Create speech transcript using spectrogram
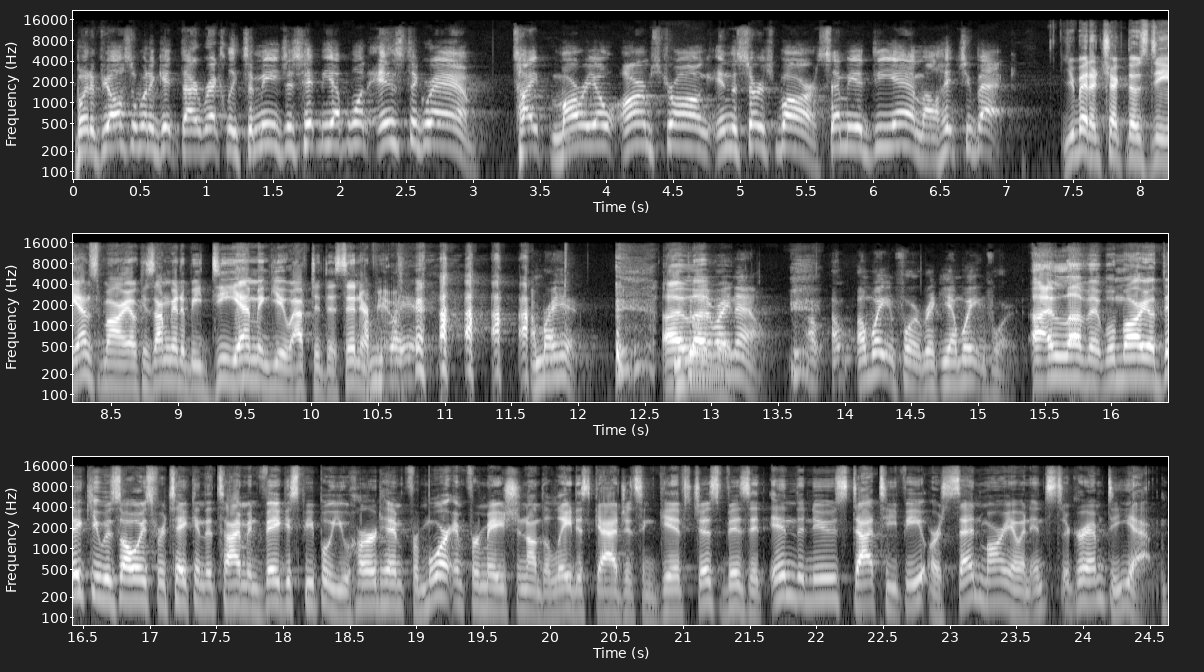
But if you also want to get directly to me, just hit me up on Instagram. Type Mario Armstrong in the search bar. Send me a DM. I'll hit you back. You better check those DMs, Mario, because I'm going to be DMing you after this interview. I'm right here. I'm right here. I I'm it right now. I'm, I'm, waiting for it, Ricky. I'm waiting for it. I love it. Well, Mario, thank you as always for taking the time. In Vegas, people, you heard him. For more information on the latest gadgets and gifts, just visit inthenews.tv or send Mario an Instagram DM.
